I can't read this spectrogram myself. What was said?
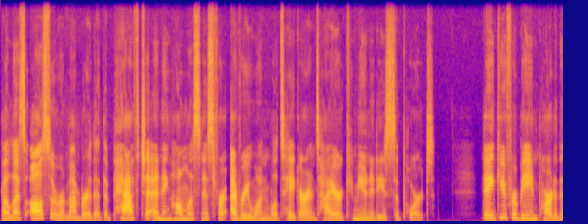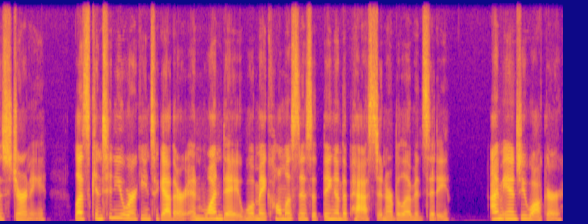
but let's also remember that the path to ending homelessness for everyone will take our entire community's support. Thank you for being part of this journey. Let's continue working together, and one day we'll make homelessness a thing of the past in our beloved city. I'm Angie Walker,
